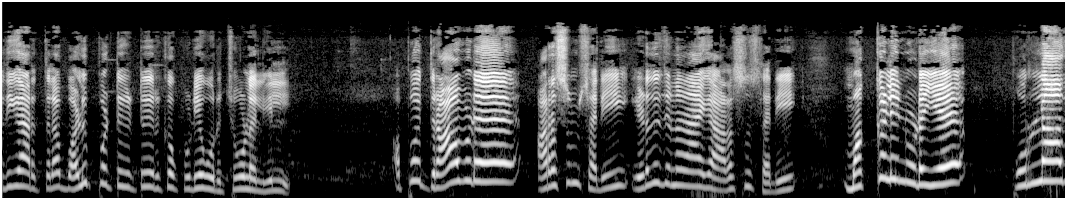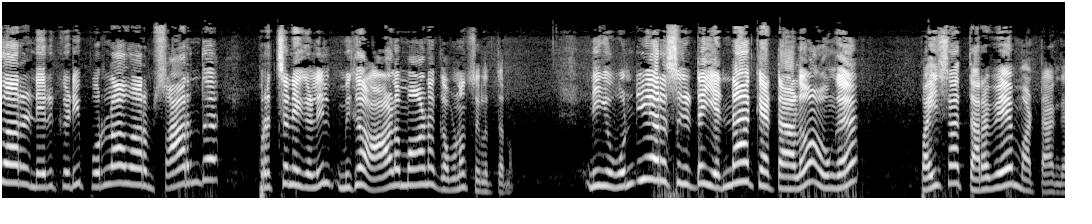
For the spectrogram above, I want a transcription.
அதிகாரத்தில் வலுப்பட்டுக்கிட்டு இருக்கக்கூடிய ஒரு சூழலில் அப்போது திராவிட அரசும் சரி இடது ஜனநாயக அரசும் சரி மக்களினுடைய பொருளாதார நெருக்கடி பொருளாதாரம் சார்ந்த பிரச்சனைகளில் மிக ஆழமான கவனம் செலுத்தணும். நீங்கள் ஒன்றிய அரசுக்கிட்ட என்ன கேட்டாலும் அவங்க பைசா தரவே மாட்டாங்க.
